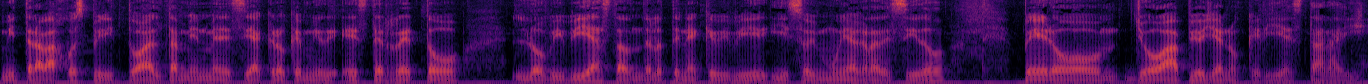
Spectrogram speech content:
mi trabajo espiritual también me decía, creo que este reto lo viví hasta donde lo tenía que vivir y soy muy agradecido, pero yo, Apio, ya no quería estar ahí.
